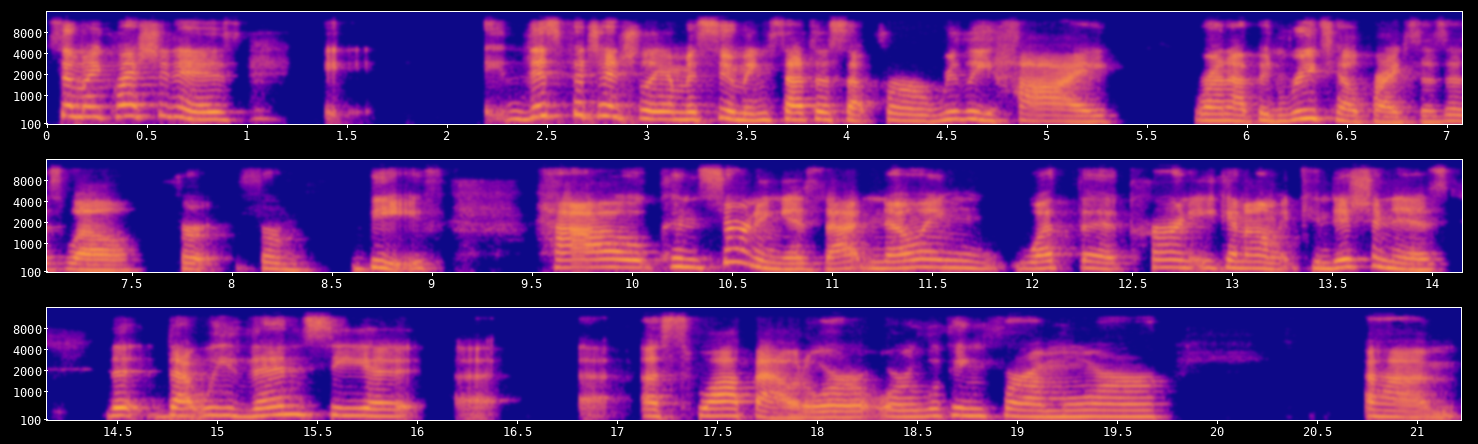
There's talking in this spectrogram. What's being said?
so my question is, this potentially, I'm assuming, sets us up for a really high run up in retail prices as well for for beef how concerning is that knowing what the current economic condition is that that we then see a a, a swap out or or looking for a more um,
